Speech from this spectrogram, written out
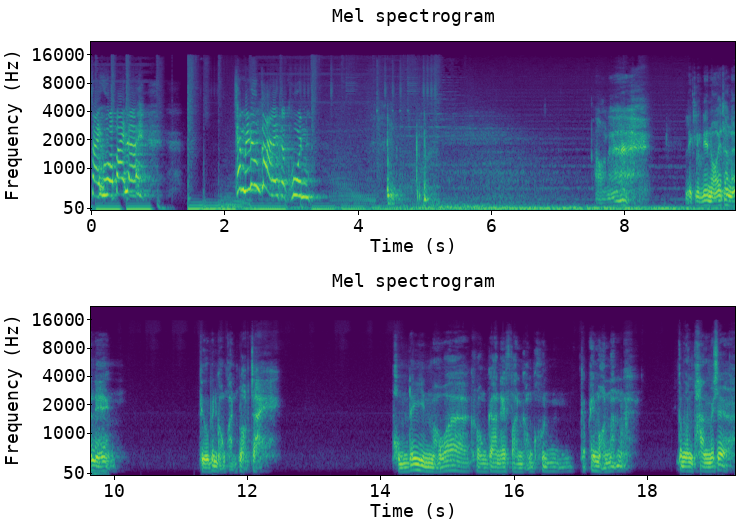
ใส่หัวไปเลย ฉันไม่ต้องการอะไรจากคุณ เอานะ เล็กๆน้อยๆเท่านั้นเอง ถือว่าเป็นของขวัญปลอบใจ ผมได้ยินมาว่าโครงการในฝันของคุณกับไอ้หมอนั่นกำลังพังไม่ใช่เหรอ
